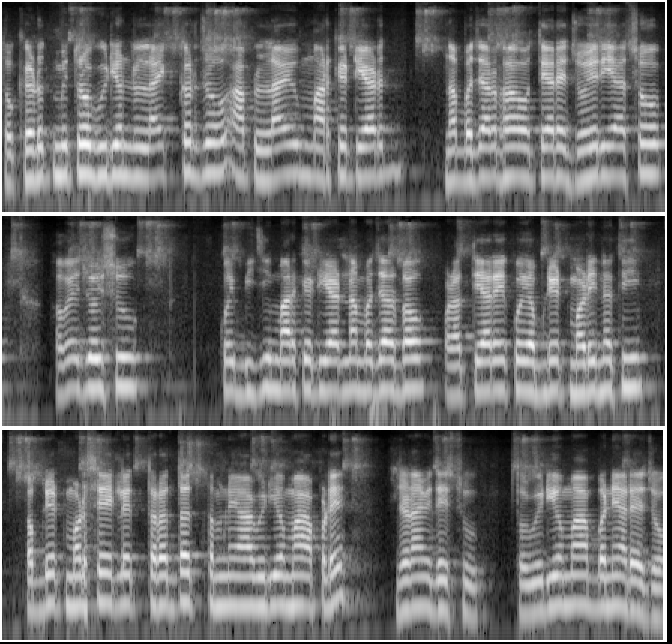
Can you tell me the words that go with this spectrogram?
તો ખેડૂત મિત્રો, વિડીયોને લાઇક કરજો. આપ લાઈવ માર્કેટ યાર્ડના બજાર ભાવ અત્યારે જોઈ રહ્યા છો. હવે જોઈશું કોઈ બીજી માર્કેટ યાર્ડના બજાર ભાવ, પણ અત્યારે કોઈ અપડેટ મળી નથી. અપડેટ મળશે એટલે તરત જ તમને આ વિડીયોમાં આપણે જણાવી દઈશું. તો વિડીયોમાં બન્યા રહેજો.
